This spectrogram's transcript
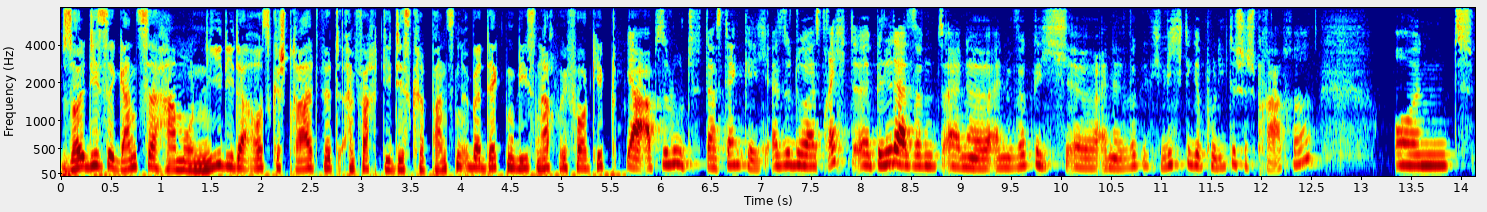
Soll diese ganze Harmonie, die da ausgestrahlt wird, einfach die Diskrepanzen überdecken, die es nach wie vor gibt? Ja, absolut, das denke ich. Also du hast recht, äh, Bilder sind eine, eine wirklich äh, eine wirklich wichtige politische Sprache. Und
